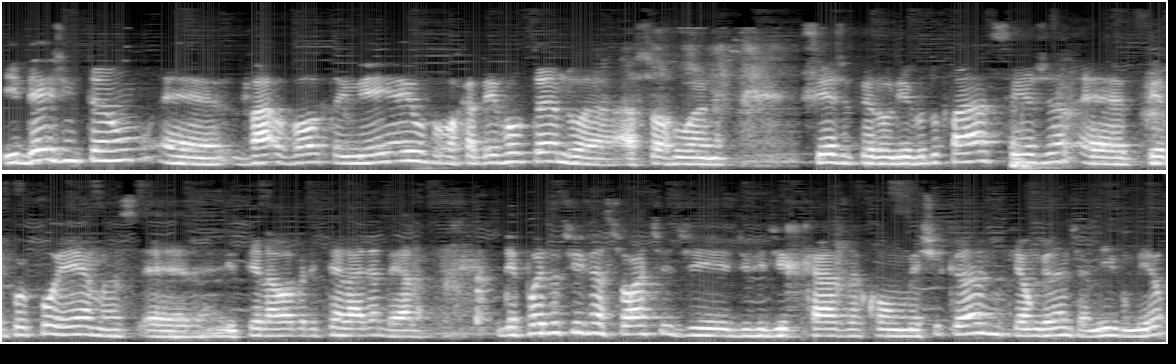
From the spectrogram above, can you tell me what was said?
E desde então, volta e meia, eu acabei voltando a, a Sor Juana, seja pelo livro do Paz, seja pe- por poemas eh, e pela obra literária dela. Depois eu tive a sorte de dividir casa com um mexicano, que é um grande amigo meu,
